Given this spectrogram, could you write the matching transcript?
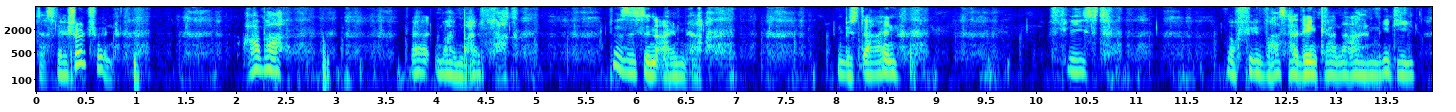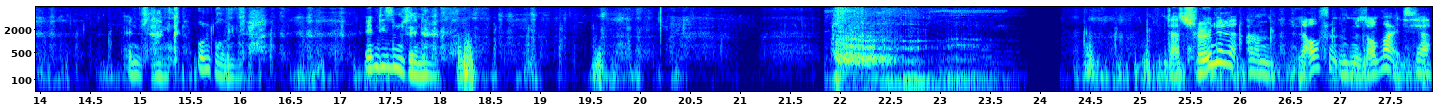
das wäre schon schön. Aber wir halten mal einen Ball flach. Das ist in einem Jahr. Und bis dahin fließt noch viel Wasser den Kanal Midi entlang und runter. In diesem Sinne. Das Schöne am Laufen im Sommer ist ja,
